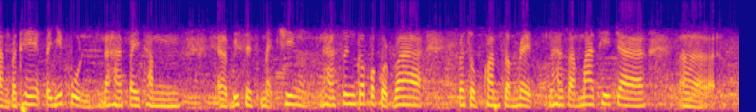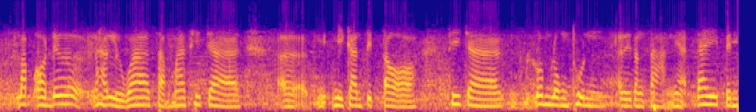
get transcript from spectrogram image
ต่างประเทศไปญี่ปุ่นนะคะไปทำ business matching นะคะซึ่งก็ปรากฏว่าประสบความสำเร็จนะคะสามารถที่จะรับออเดอร์นะคะหรือว่าสามารถที่จะมีการติดต่อ ที่จะร่วมลงทุนอะไรต่างๆเนี่ยได้เป็น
